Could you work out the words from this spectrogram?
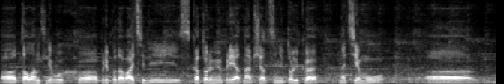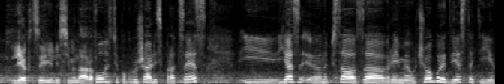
э, талантливых э, преподавателей, с которыми приятно общаться не только на тему э, лекций или семинаров. Полностью погружались в процесс и я э, написала за время учебы две статьи.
